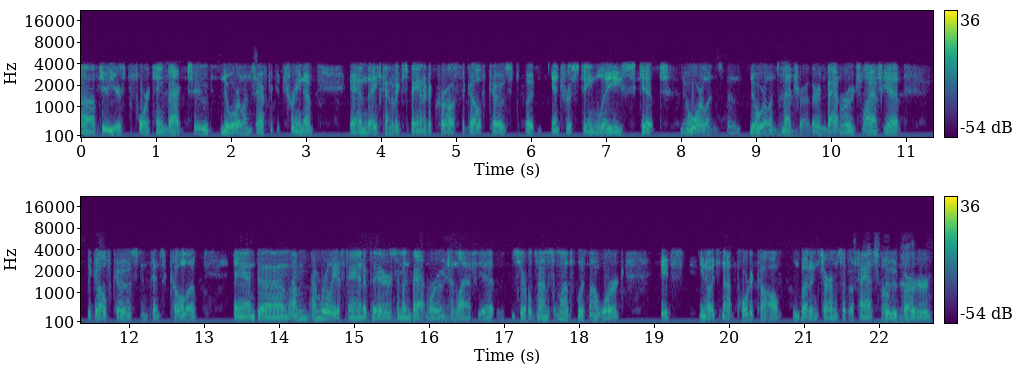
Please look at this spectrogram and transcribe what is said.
uh, a few years before I came back to New Orleans after Katrina, and they've kind of expanded across the Gulf Coast, but interestingly skipped New Orleans, the New Orleans mm. metro. They're in Baton Rouge, Lafayette, the Gulf Coast, and Pensacola. And um, I'm I'm really a fan of theirs. I'm in Baton Rouge and Lafayette several times a month with my work. It's you know it's not portical, but in terms of a fast food burger,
